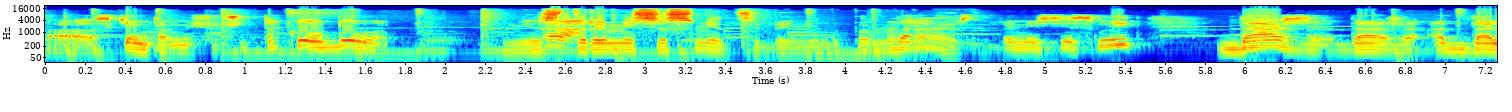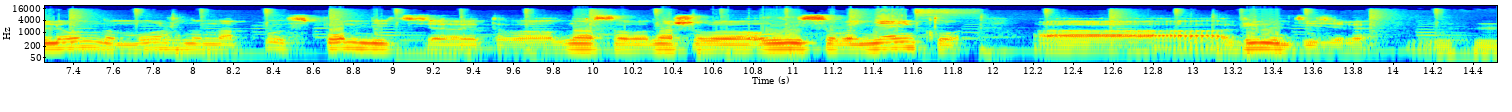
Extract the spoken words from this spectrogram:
а, с кем там еще, что-то такое было. Мистер а, и миссис Смит тебе не напоминают? Да, мистер и миссис Смит. Даже, даже отдаленно можно нап- вспомнить э, этого нашего, нашего лысого няньку а, Вина Дизеля. Угу.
